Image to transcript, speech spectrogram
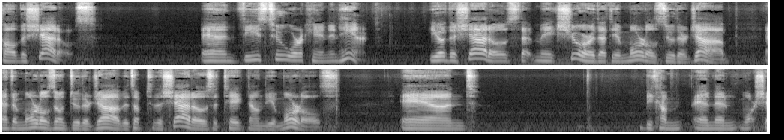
called the Shadows. And these two work hand in hand. You have the Shadows that make sure that the Immortals do their job, and the Immortals don't do their job, it's up to the Shadows to take down the Immortals and become and then more sh-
